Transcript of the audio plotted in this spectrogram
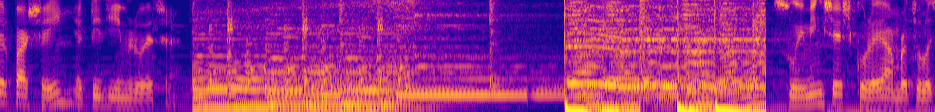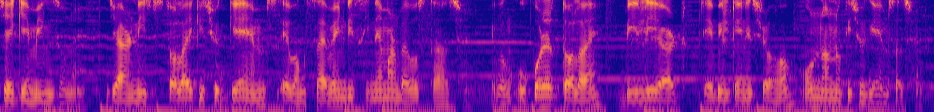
সুইমিং পাশেই একটি জিম রয়েছে। সুইমিং শেষ করে আমরা চলে যাই গেমিং জোনে, যার নিচ তলায় কিছু গেমস এবং সেভেন সিনেমার ব্যবস্থা আছে এবং উপরের তলায় বিলিয়ার্ড, টেবিল টেনিস সহ অন্যান্য কিছু গেমস আছে।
